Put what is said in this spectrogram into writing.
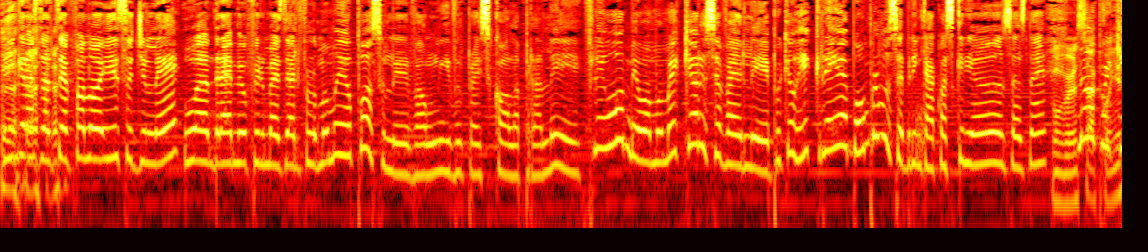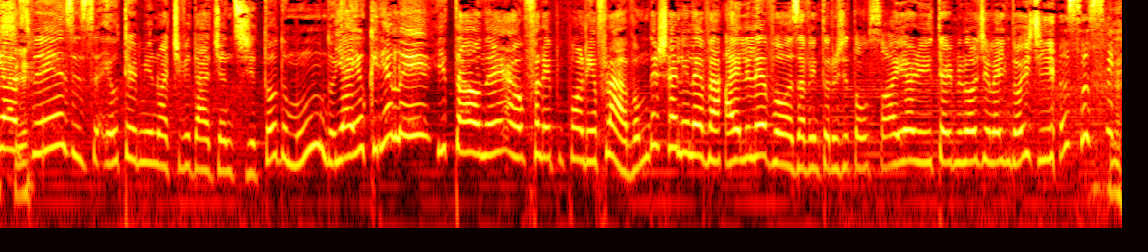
E engraçado, você falou isso de ler. O André, meu filho mais velho, falou: Mamãe, eu posso levar um livro pra escola pra ler? Falei: Ô, meu amor, mas que hora você vai ler? Porque o recreio é bom pra você brincar com as crianças, né? Conversar, Não, porque conhecer. às vezes eu termino a atividade antes de todo mundo e aí eu queria ler e tal, né? Aí eu falei pro Paulinho, eu falei, ah, vamos deixar ele levar. Aí ele levou as aventuras de Tom Sawyer e terminou de ler em dois dias, assim.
